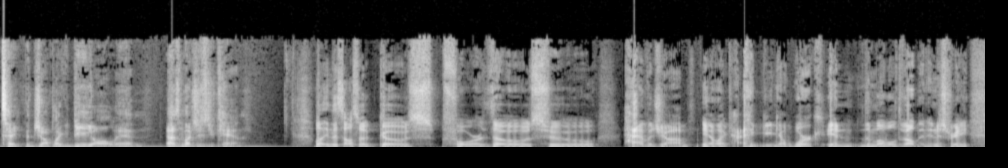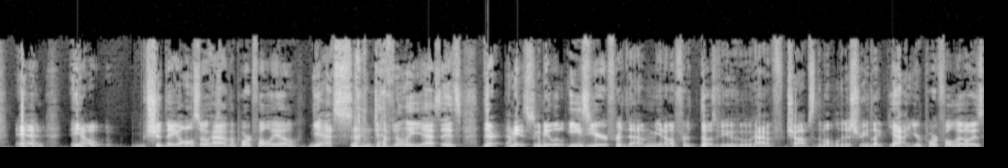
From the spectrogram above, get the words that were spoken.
to take the jump, like be all in as much mm-hmm. as you can. Well, and this also goes for those who have a job, you know, like you know, work in the mobile development industry, and you know, should they also have a portfolio? Yes, definitely yes. And it's there. I mean, it's going to be a little easier for them, you know, for those of you who have jobs in the mobile industry. Like, yeah, your portfolio is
